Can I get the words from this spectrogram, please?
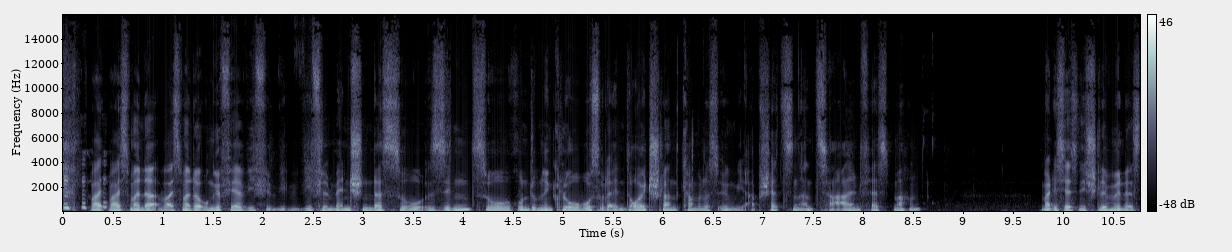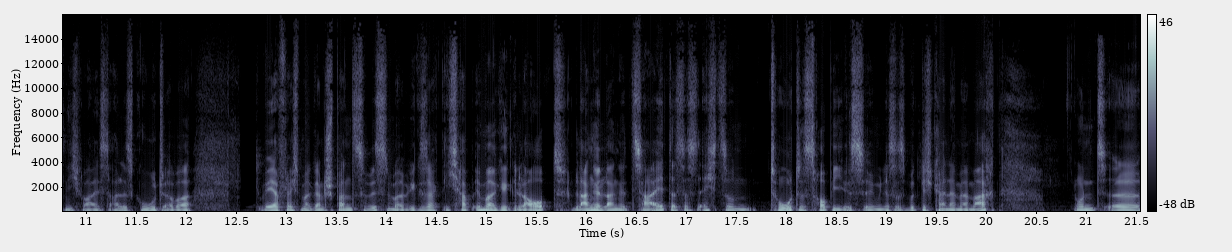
Wei- weiß man da, weiß man da ungefähr, wie viel, wie, wie viele Menschen das so sind, so rund um den Globus oder in Deutschland? Kann man das irgendwie abschätzen, an Zahlen festmachen? Man ist jetzt nicht schlimm, wenn du es nicht weißt, alles gut, aber wäre ja vielleicht mal ganz spannend zu wissen, weil wie gesagt, ich habe immer geglaubt, lange, lange Zeit, dass das echt so ein totes Hobby ist, irgendwie, dass das wirklich keiner mehr macht. Und äh,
